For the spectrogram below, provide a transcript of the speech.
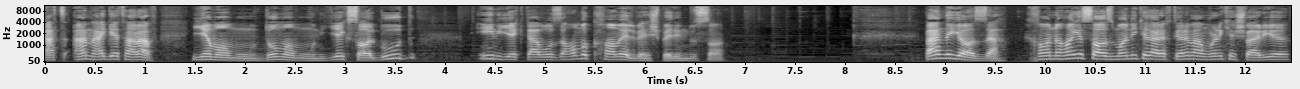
قطعا اگه طرف یه مامون دو مامون یک سال بود این یک دوازدهم کامل بهش بدین دوستان. بند 11 خانه های سازمانی که در اختیار ماموران کشوریه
